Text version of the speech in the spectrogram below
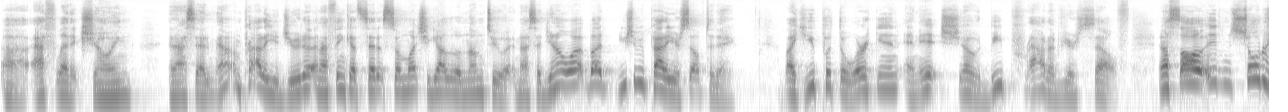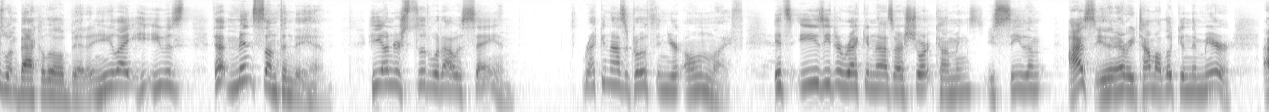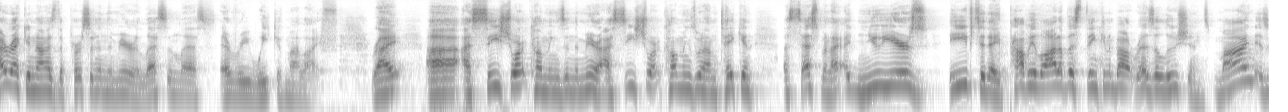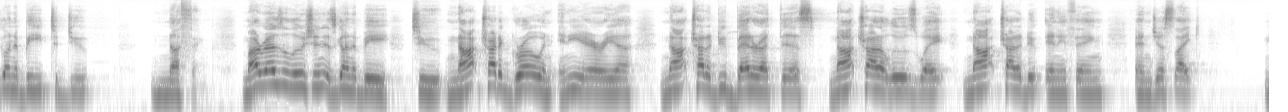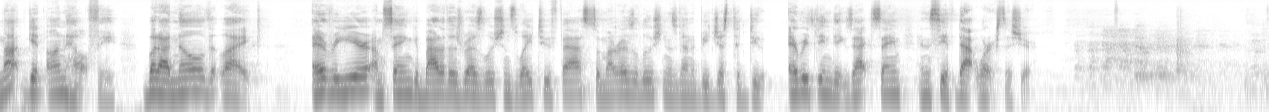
uh, athletic showing. And I said, Man, I'm proud of you, Judah. And I think I'd said it so much, he got a little numb to it. And I said, You know what, bud? You should be proud of yourself today. Like you put the work in and it showed. Be proud of yourself. And I saw his shoulders went back a little bit. And he like he, he was that meant something to him. He understood what I was saying. recognize growth in your own life. It's easy to recognize our shortcomings. You see them. I see them every time I look in the mirror. I recognize the person in the mirror less and less every week of my life, right? Uh, I see shortcomings in the mirror. I see shortcomings when I'm taking assessment. I, New Year's Eve today, probably a lot of us thinking about resolutions. Mine is going to be to do nothing. My resolution is going to be to not try to grow in any area, not try to do better at this, not try to lose weight, not try to do anything, and just like not get unhealthy. But I know that like every year I'm saying goodbye to those resolutions way too fast. So my resolution is going to be just to do everything the exact same and see if that works this year.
